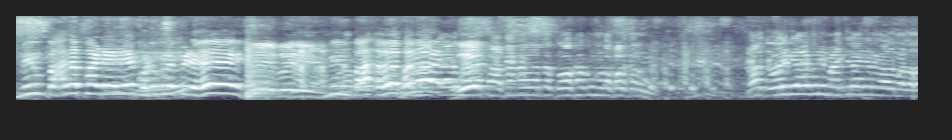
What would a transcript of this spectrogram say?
మేము బాధపడేదే కొడుకుల పిడ. ఏయ్, మేము బా- ఏ, భలే. పాతంగవాత గోకకు ముడ నా జోలికి రాకు నీ మంచి రాజు కాదు మళ్ళా?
